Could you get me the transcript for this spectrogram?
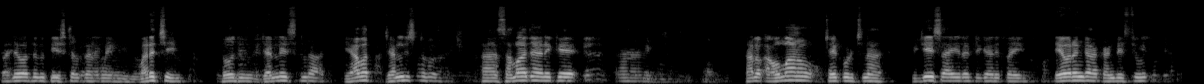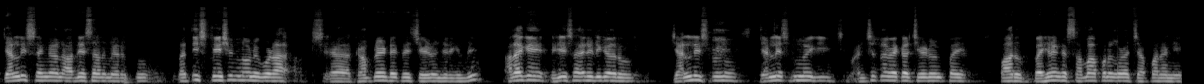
ప్రజల వద్దకు తీసుకెళ్తారని మరచి రోజు జర్నలిస్టుల యావత్ జర్నలిస్టు సమాజానికే తన అవమానం చేకూర్చిన విజయసాయి రెడ్డి గారిపై తీవ్రంగా ఖండిస్తూ జర్నలిస్ట్ సంఘాల ఆదేశాల మేరకు ప్రతి స్టేషన్లోని కూడా కంప్లైంట్ అయితే చేయడం జరిగింది. అలాగే విజయసాయి రెడ్డి గారు జర్నలిస్టులను జర్నలిస్టులను ఈ వ్యాఖ్యలు చేయడంపై వారు బహిరంగ సమాపన కూడా చెప్పాలని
